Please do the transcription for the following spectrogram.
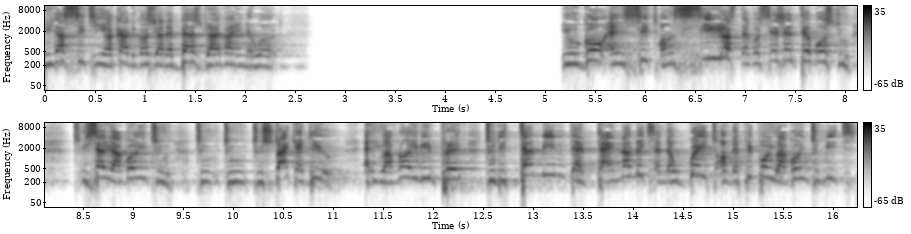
You just sit in your car because you are the best driver in the world. You go and sit on serious negotiation tables to, to you said you are going to, to, to, to strike a deal. And you have not even prayed to determine the dynamics and the weight of the people you are going to meet.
